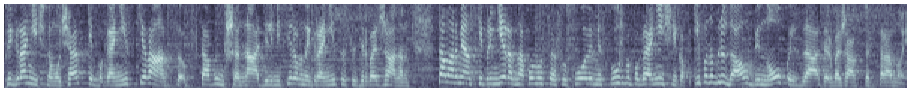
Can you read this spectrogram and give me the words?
приграничном участке Баганис-Киранс в Тавуше на делимитированной границе с Азербайджаном. Там армянский премьер ознакомился с условиями службы пограничников и понаблюдал в бинокль за азербайджанской стороной.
